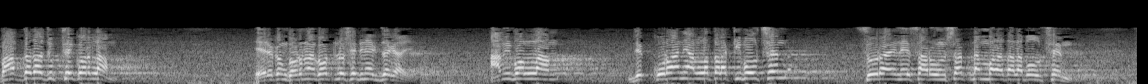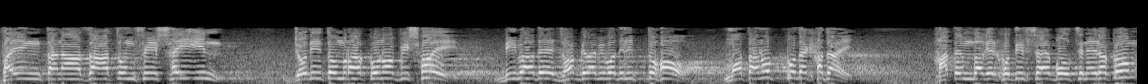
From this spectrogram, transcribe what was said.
বাপ দাদা যুগ করলাম। এরকম ঘটনা ঘটলো সেদিন এক জায়গায়। আমি বললাম যে, কোরআনে আল্লাহ তালা কি বলছেন? সুরায় নেসার উনষাট নাম্বার তালা বলছেন যদি তোমরা কোনো বিষয়ে বিবাদে, ঝগড়া বিবাদে লিপ্ত হও, মতানক্য দেখা যায়। হাতেমবাগের খতিব সাহেব বলছেন এরকম,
